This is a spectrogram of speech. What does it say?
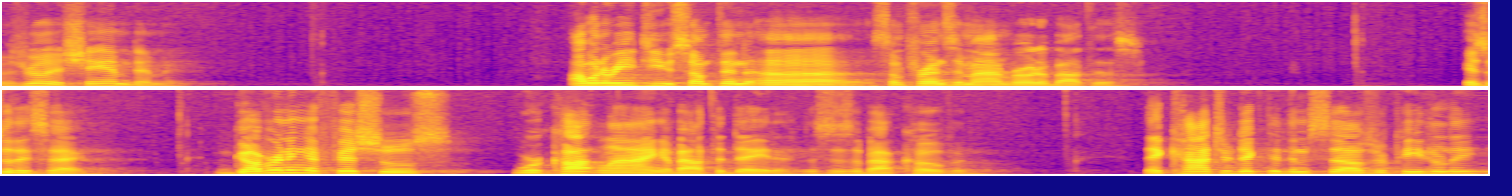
It was really a shamdemic. I want to read to you something uh, some friends of mine wrote about this. Here's what they say Governing officials were caught lying about the data. This is about COVID. They contradicted themselves repeatedly.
